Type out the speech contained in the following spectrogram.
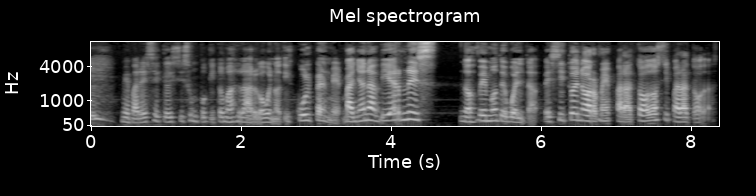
Me parece que hoy sí es un poquito más largo. Bueno, discúlpenme. Mañana viernes nos vemos de vuelta. Besito enorme para todos y para todas.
